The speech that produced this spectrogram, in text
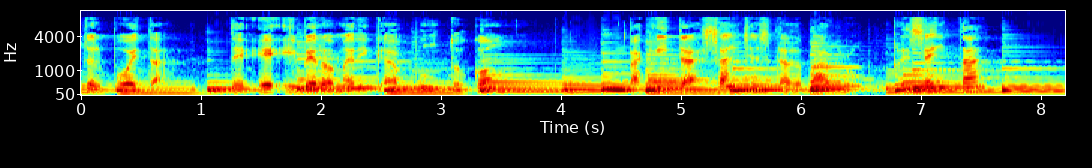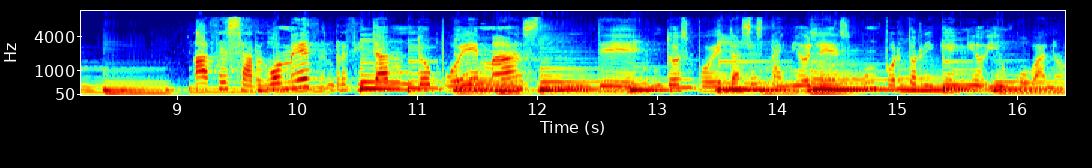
Del poeta de eiberoamérica.com, Paquita Sánchez Calvarro presenta a César Gómez recitando poemas de dos poetas españoles, un puertorriqueño y un cubano.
